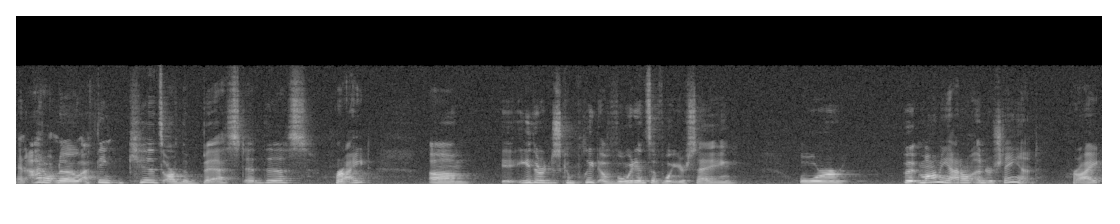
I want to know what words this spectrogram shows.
And I don't know, I think kids are the best at this, right? Um, either just complete avoidance of what you're saying or, but mommy, I don't understand, right?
